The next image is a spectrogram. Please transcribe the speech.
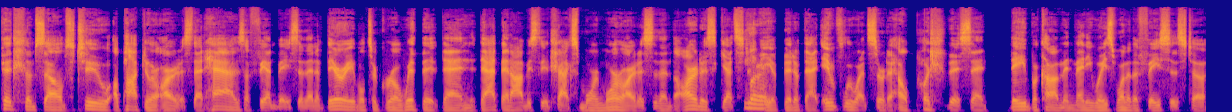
pitch themselves to a popular artist that has a fan base. And then if they're able to grow with it, then that then obviously attracts more and more artists. And then the artist gets to be a bit of that influencer to help push this. And they become in many ways one of the faces to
